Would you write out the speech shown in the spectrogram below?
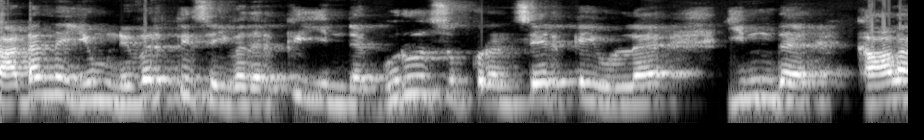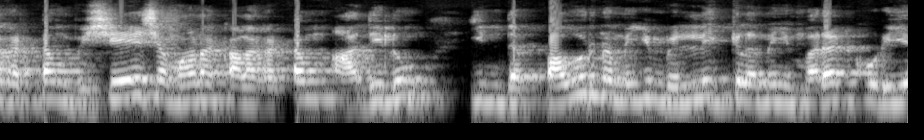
கடனையும் நிவர்த்தி செய்வதற்கு இந்த குரு சுக்கரன் சேர்க்கை உள்ள இந்த காலகட்டம் விசேஷமான காலகட்டம் அதிலும் இந்த பௌர்ணமியும் வெள்ளிக்கிழமையும் வரக்கூடிய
